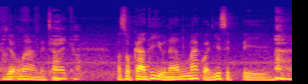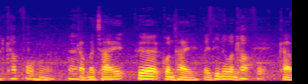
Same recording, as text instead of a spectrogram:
ครับเยอะมากเลยครับ ใช่ครับ ประสบการณ์ที่อยู่นั้นมากกว่า 20 ปีอ่าครับผมอ่ากลับมาใช้เพื่อคนไทยไปที่นู่นครับผมครับ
